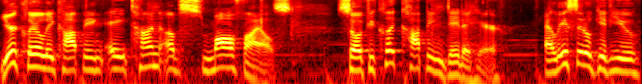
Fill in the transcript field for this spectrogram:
You're clearly copying a ton of small files. So if you click copying data here, at least it'll give you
